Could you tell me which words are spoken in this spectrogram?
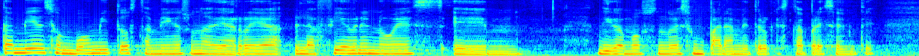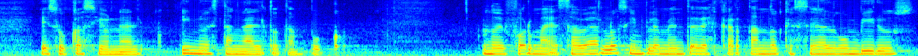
También son vómitos, también es una diarrea. La fiebre no es... Eh, digamos, no es un parámetro que está presente, es ocasional y no es tan alto tampoco. No hay forma de saberlo, simplemente descartando que sea algún virus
